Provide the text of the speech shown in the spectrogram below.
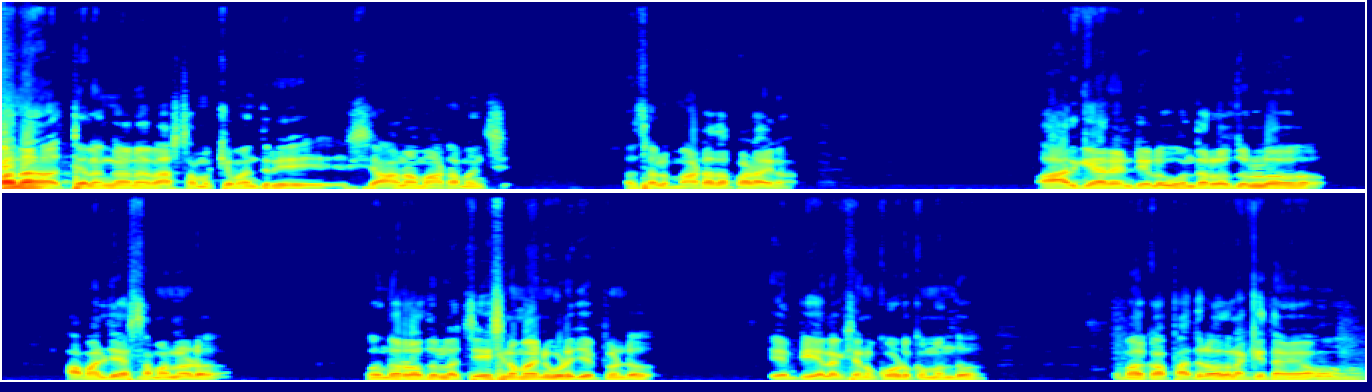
మన తెలంగాణ రాష్ట్ర ముఖ్యమంత్రి చాలా మాట మంచి. అసలు మాట తప్పడు ఆయన. ఆరు గ్యారంటీలు వంద రోజుల్లో అమలు చేస్తామన్నాడు. వంద రోజుల్లో చేసినామని కూడా చెప్పిండు. ఎంపీ ఎలక్షన్ కోడుకు ముందు. మాకు ఆ పది రోజుల క్రితమేమో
